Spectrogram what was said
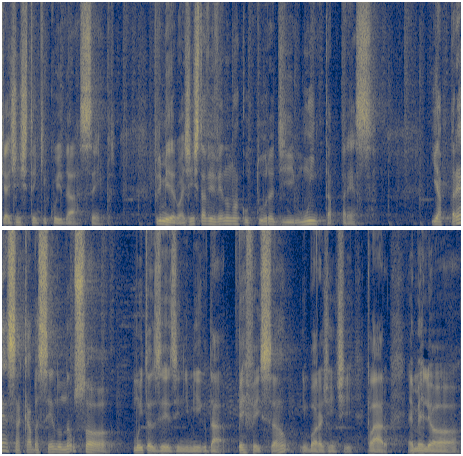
que a gente tem que cuidar sempre? Primeiro, a gente está vivendo numa cultura de muita pressa. E a pressa acaba sendo não só muitas vezes inimigo da perfeição, embora a gente, claro, é melhor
